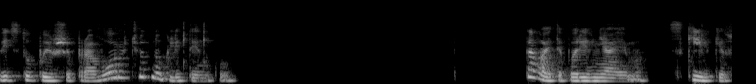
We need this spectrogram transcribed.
відступивши праворуч одну клітинку. Давайте порівняємо, скільки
